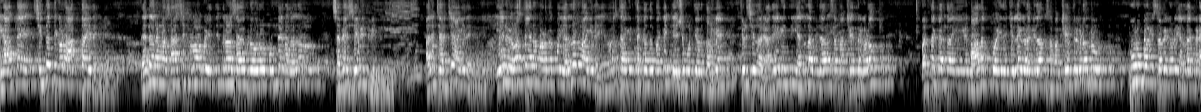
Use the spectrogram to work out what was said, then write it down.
ಈಗಾಗಲೇ ಸಿದ್ಧತೆಗಳು ಆಗ್ತಾ ಇದೆ. ನಿನ್ನೆ ನಮ್ಮ ಶಾಸಕರು ಹಾಗೂ ಯತೀಂದ್ರ ಸಾಹೇಬ್ರವರು ಮುಂದೆ ನಾವೆಲ್ಲರೂ ಸಭೆ ಸೇರಿದ್ವಿ. ಅಲ್ಲಿ ಚರ್ಚೆ ಆಗಿದೆ. ಏನು ವ್ಯವಸ್ಥೆಯನ್ನು ಮಾಡಬೇಕು? ಎಲ್ಲರೂ ಆಗಿದೆ. ವ್ಯವಸ್ಥೆ ಆಗಿರ್ತಕ್ಕಂಥ ಬಗ್ಗೆ ಕೇಶವಮೂರ್ತಿ ಅವರು ತಮಗೆ ತಿಳಿಸಿದ್ದಾರೆ. ಅದೇ ರೀತಿ ಎಲ್ಲ ವಿಧಾನಸಭಾ ಕ್ಷೇತ್ರಗಳು, ಬರ್ತಕ್ಕಂಥ ಈ ನಾಲ್ಕು, ಐದು ಜಿಲ್ಲೆಗಳ ವಿಧಾನಸಭಾ ಕ್ಷೇತ್ರಗಳಲ್ಲೂ ಪೂರ್ವಭಾವಿ ಸಭೆಗಳು ಎಲ್ಲ ಕಡೆ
